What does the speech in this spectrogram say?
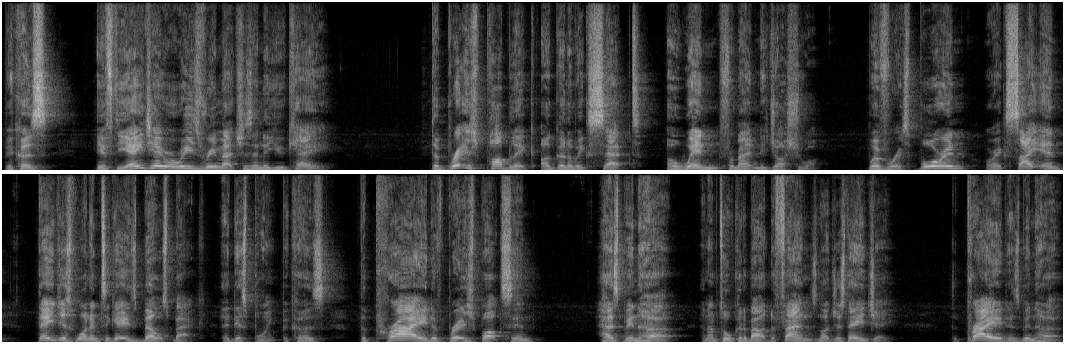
Because if the AJ Ruiz rematch is in the UK, the British public are going to accept a win from Anthony Joshua. Whether it's boring or exciting, they just want him to get his belts back at this point because the pride of British boxing has been hurt. And I'm talking about the fans, not just AJ. The pride has been hurt.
